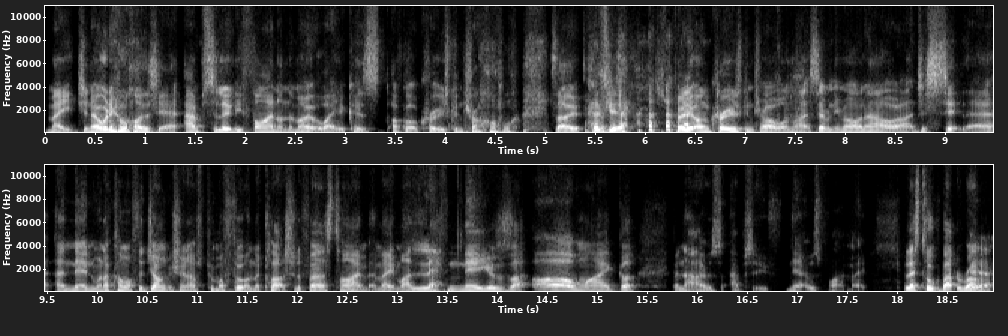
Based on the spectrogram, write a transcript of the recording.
Mate, do you know what it was? Yeah, absolutely fine on the motorway because I've got cruise control. so yeah, just, just, put it on cruise control on like 70 mile an hour and just sit there. And then when I come off the junction, I've put my foot on the clutch for the first time and made my left knee was like, oh my God. But no, it was absolutely yeah, it was fine, mate. But let's talk about the run. Yeah.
